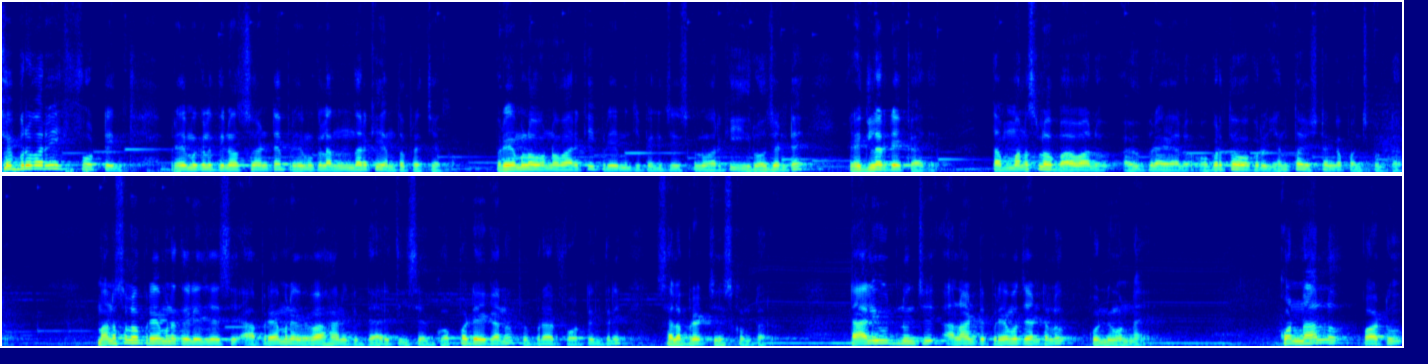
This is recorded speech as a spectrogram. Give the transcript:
ఫిబ్రవరి ఫోర్టీన్త్. ప్రేమికుల దినోత్సవం అంటే ప్రేమికులందరికీ ఎంతో ప్రత్యేకం. ప్రేమలో ఉన్నవారికి ప్రేమించి పెళ్ళి చేసుకున్న వారికి ఈ రోజు అంటే రెగ్యులర్ డే కాదు. తమ మనసులో భావాలు అభిప్రాయాలు ఒకరితో ఒకరు ఎంతో ఇష్టంగా పంచుకుంటారు. మనసులో ప్రేమను తెలియజేసి ఆ ప్రేమను వివాహానికి దారి తీసే గొప్ప డేగాను ఫిబ్రవరి ఫోర్టీన్త్ని సెలబ్రేట్ చేసుకుంటారు. టాలీవుడ్ నుంచి అలాంటి ప్రేమ జంటలు కొన్ని ఉన్నాయి. కొన్నాళ్ళ పాటు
